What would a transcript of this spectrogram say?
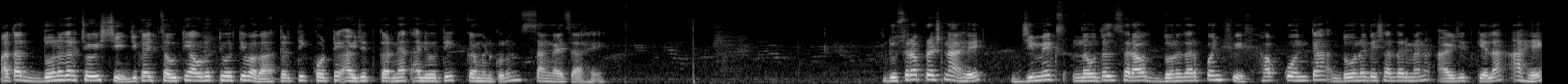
आता दोन हजार चोवीसची जी काही चौथी आवृत्ती होती बघा तर ती कोठे आयोजित करण्यात आली होती कमेंट करून सांगायचं आहे. दुसरा प्रश्न आहे जिमेक्स नौदल सराव दोन हजार पंचवीस हा कोणत्या दोन देशादरम्यान आयोजित केला आहे?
